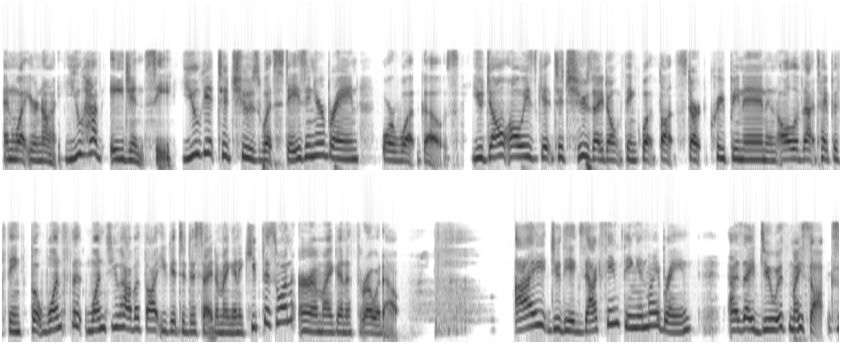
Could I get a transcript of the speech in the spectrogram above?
and what you're not. You have agency. You get to choose what stays in your brain or what goes. You don't always get to choose, I don't think, what thoughts start creeping in and all of that type of thing. But once that once you have a thought, you get to decide, am I going to keep this one or am I going to throw it out? I do the exact same thing in my brain as I do with my socks.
